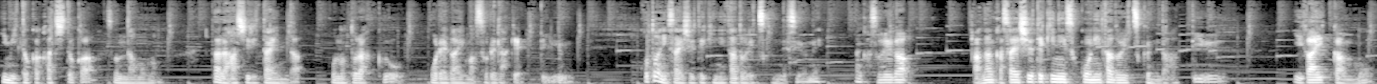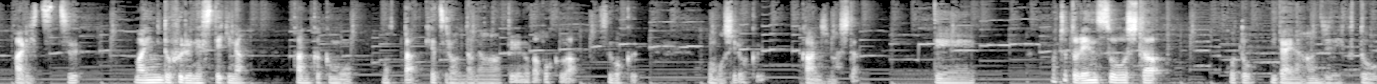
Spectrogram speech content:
意味とか価値とか、そんなもの。ただ走りたいんだ。このトラックを、俺が今それだけっていうことに最終的にたどり着くんですよね。なんかそれが、あ、なんか最終的にそこにたどり着くんだっていう意外感もありつつ、マインドフルネス的な感覚も持った結論だなというのが僕はすごく面白く感じました。で、ちょっと連想したことみたいな感じでいくと、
